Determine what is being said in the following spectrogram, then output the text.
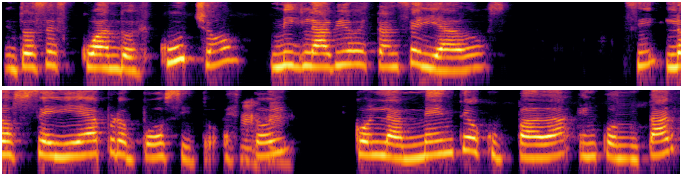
Entonces, cuando escucho, mis labios están sellados, ¿sí? Los sellé a propósito. Estoy con la mente ocupada en contar.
